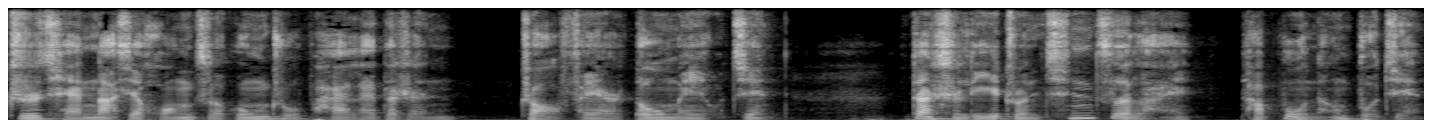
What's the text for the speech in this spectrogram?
之前那些皇子公主派来的人，赵菲儿都没有见，但是李准亲自来，他不能不见，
